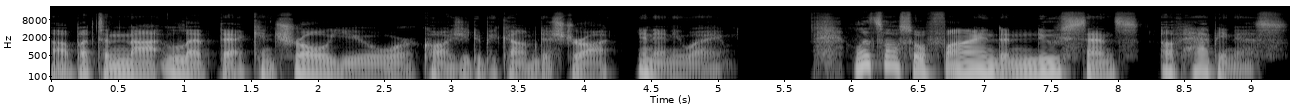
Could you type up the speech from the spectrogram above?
uh, but to not let that control you or cause you to become distraught in any way. Let's also find a new sense of happiness.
